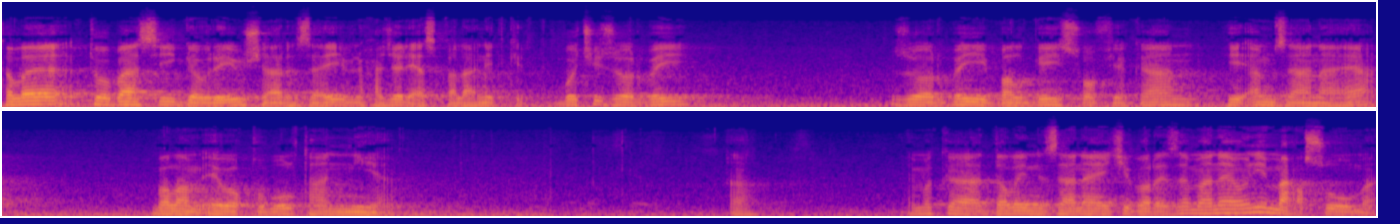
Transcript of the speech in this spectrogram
دەڵێ تۆ باسی گەورەی و شارەزایی ابن حەجەری ئەسقەلانیت کرد بۆچی زۆربەی زۆربەی بەڵگەی سۆفیەکان هی ئەم زانایە بەڵام ئێوە قوبوڵتان نییە ئەمە کە دەڵێن زانایەکی بەڕێزە مانایەوە نیە مەعسوومە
